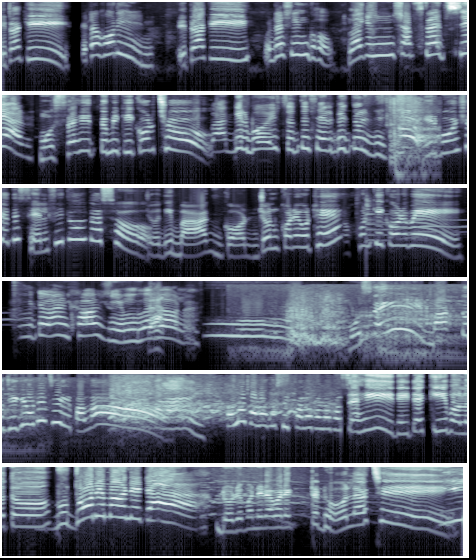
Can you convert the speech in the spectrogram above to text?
এটা কি? এটা হরিণ। এটা কি? ওটা সিংহ। Like and subscribe share Mustahid তুমি কি করছ? বাঘের বউয়ের সাথে সেলফি তুলবি। এর বউয়ের সাথে সেলফি তুলতেছো? যদি বাঘ গর্জন করে ওঠে তখন কি করবে? আমি তো অনেক খাওয়াছি আমি বোঝাও না। মুস্তাহিদ বাঘ তো জেগে উঠেছে পালা। পালা পালা মুস্তাহিদ পালা পালা মুস্তাহিদ এইটা কি বলো তো? ডোরেমন এটা। ডোরেমনের আবার একটা ঢোল আছে। ই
